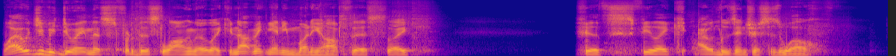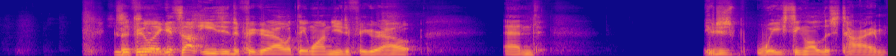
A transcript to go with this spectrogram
Why would you be doing this for this long though? Like you're not making any money off this. Like, feel feel like I would lose interest as well. 'Cause He's I feel like it's not easy to figure out what they wanted you to figure out, and you're just wasting all this time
